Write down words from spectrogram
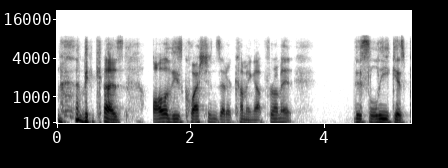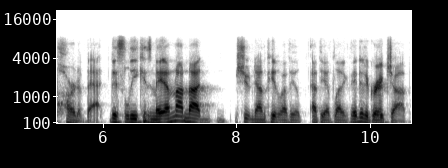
because all of these questions that are coming up from it this leak is part of that. This leak has made. I'm not I'm not shooting down the people at the at the Athletic. They did a great job.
